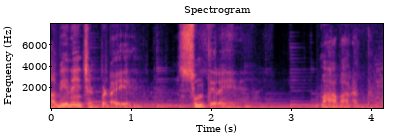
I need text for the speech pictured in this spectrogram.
अभी नहीं छटपटाइए सुनते रहिए। महाभारत।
